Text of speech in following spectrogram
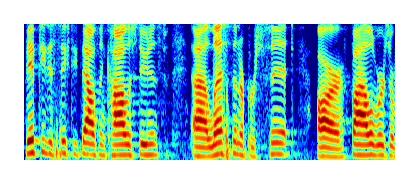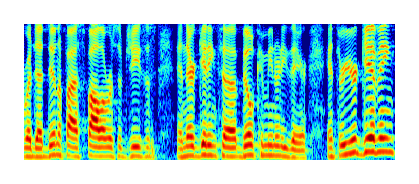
50 to 60,000 college students, uh, less than a percent are followers or would identify as followers of Jesus, and they're getting to build community there. And through your giving,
